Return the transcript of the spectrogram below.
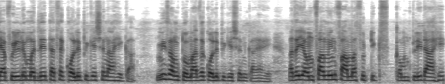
त्या फील्डमध्ये त्याचं क्वालिफिकेशन आहे का? मी सांगतो माझं क्वालिफिकेशन काय आहे? माझं M pharm in pharmaceutics complete आहे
